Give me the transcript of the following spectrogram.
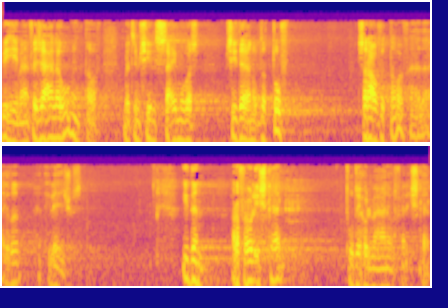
بهما فجعله من الطواف. ما تمشي للسعي مباشرة ابتداء وبدا الطوف تشرعوا في الطواف هذا أيضا لا يجوز. إذا رفع الإشكال توضيح المعاني ورفع الإشكال.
